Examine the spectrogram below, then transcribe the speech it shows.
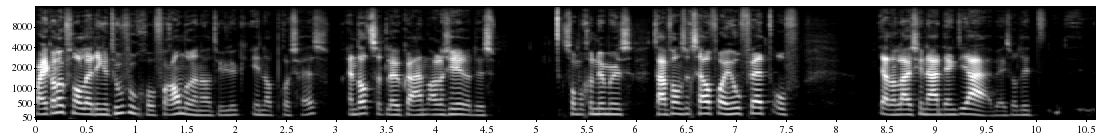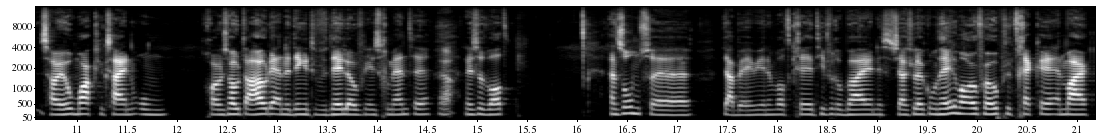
Maar je kan ook van allerlei dingen toevoegen of veranderen natuurlijk in dat proces. En dat is het leuke aan arrangeren. Dus sommige nummers zijn van zichzelf al heel vet. Of ja, dan luister je naar en denkt, ja, weet je wel, dit zou heel makkelijk zijn om gewoon zo te houden en de dingen te verdelen over de instrumenten. Ja. Dan is het wat. En soms uh, ja, ben je weer een wat creatievere bij. En is het juist leuk om het helemaal overhoop te trekken. En maar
